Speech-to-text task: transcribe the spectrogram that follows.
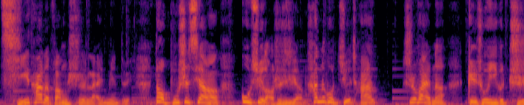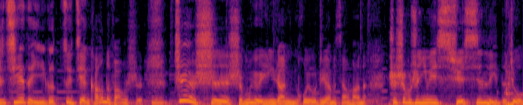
其他的方式来面对，倒不是像顾旭老师这样，他能够觉察。之外呢，给出一个直接的一个最健康的方式，这是什么原因让你会有这样的想法呢？这是不是因为学心理的就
